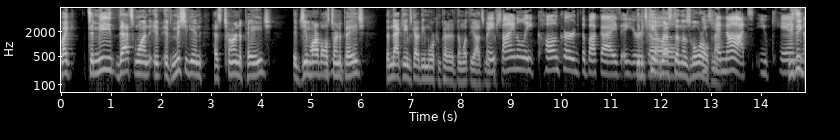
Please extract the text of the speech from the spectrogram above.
Like, to me, that's one. If, if Michigan has turned a page, if Jim Harbaugh's mm-hmm. turned a page, then that game's got to be more competitive than what the odds make. They makers say. finally conquered the Buckeyes a year Yeah, but you ago. can't rest on those laurels you now. cannot. You cannot. You think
